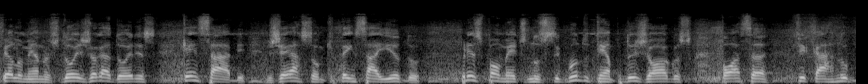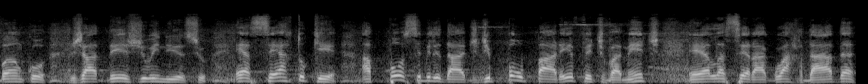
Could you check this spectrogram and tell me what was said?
pelo menos dois jogadores, quem sabe Gerson, que tem saído principalmente no segundo tempo dos jogos, possa ficar no banco já desde o início. É certo que a possibilidade de poupar efetivamente, ela será guardada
